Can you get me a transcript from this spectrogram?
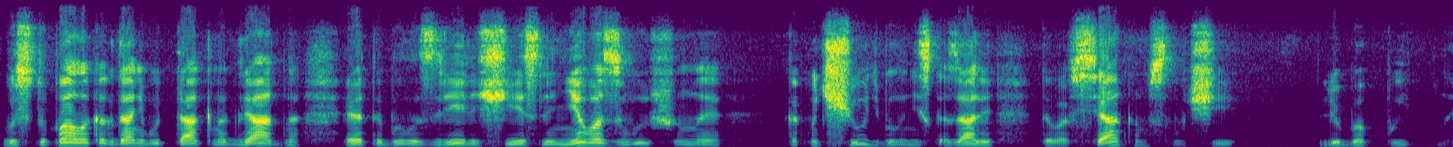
выступала когда-нибудь так наглядно. Это было зрелище, если не возвышенное, как мы чуть было не сказали, да во всяком случае любопытное.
